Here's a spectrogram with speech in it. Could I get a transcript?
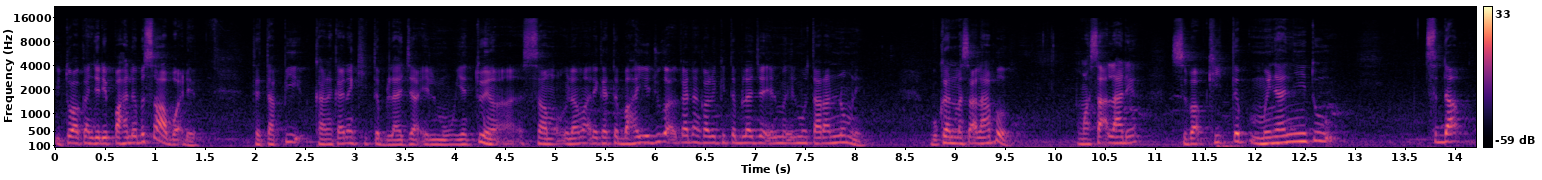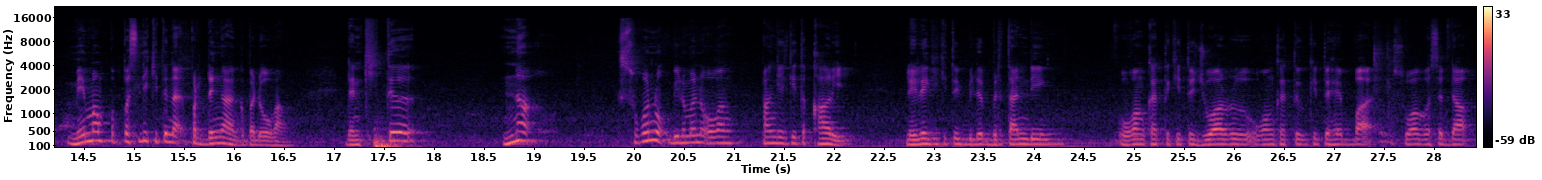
itu akan jadi pahala besar buat dia. Tetapi kadang-kadang kita belajar ilmu, yang tu yang sama ulama dia kata bahaya juga kadang kalau kita belajar ilmu-ilmu tarannum ni. Bukan masalah apa. Masalah dia sebab kita menyanyi tu sedap, memang purposely kita nak perdengar kepada orang. Dan kita nak seronok bila mana orang panggil kita qari. Lagi-lagi kita bila bertanding Orang kata kita juara Orang kata kita hebat Suara sedap.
